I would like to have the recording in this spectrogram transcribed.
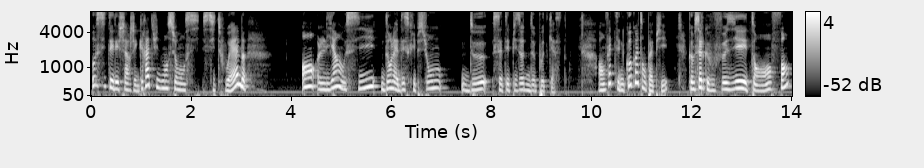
aussi télécharger gratuitement sur mon site web, en lien aussi dans la description de cet épisode de podcast. en fait, c'est une cocotte en papier, comme celle que vous faisiez étant enfant,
